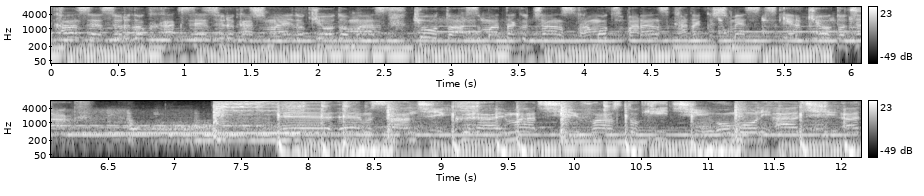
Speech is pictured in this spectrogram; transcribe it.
完成鋭く覚醒する歌詞毎度強度増す今日と明日またぐチャンス保つバランス固く示す。つける京都着。AM3 時暗い街ファーストキッチン主に味味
